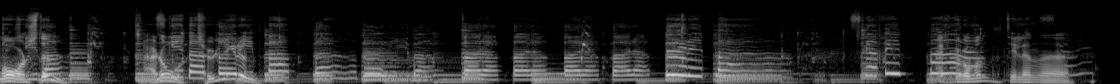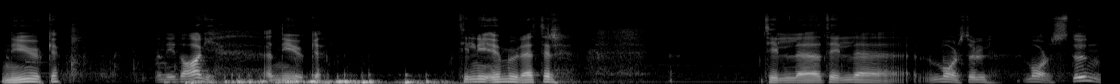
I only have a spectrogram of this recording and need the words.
Morgenstund er noe tull i grunn. Hjertelig velkommen til en uh, ny uke. En ny dag. En ny uke. Til nye muligheter. Til, uh, til uh, morgenstund Morgenstund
